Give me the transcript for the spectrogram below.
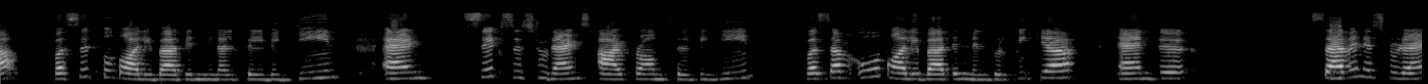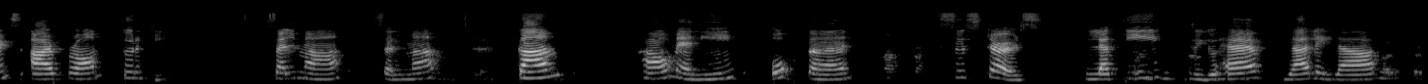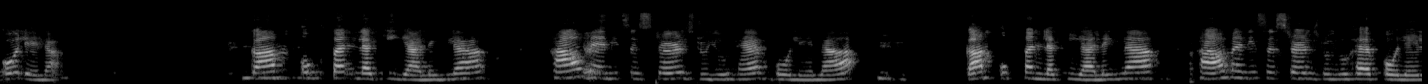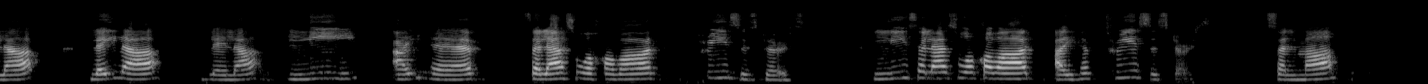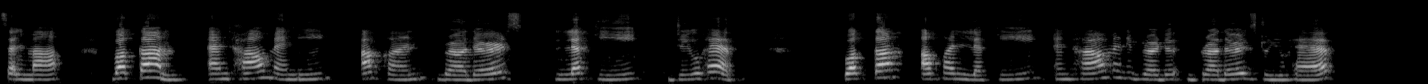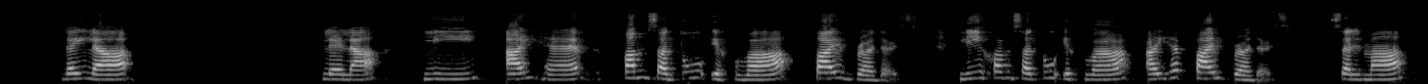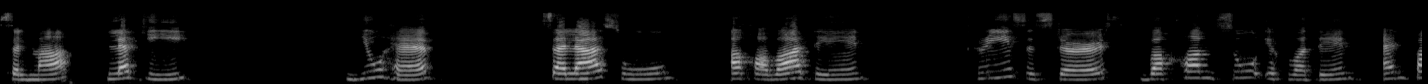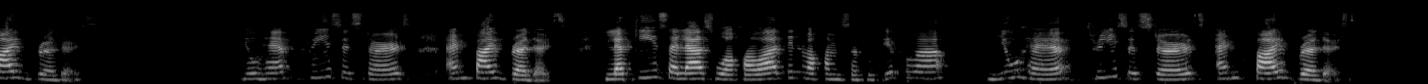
وست طالبات من الفلبين and six students are from Philippines وسبع طالبات من تركيا and uh, seven students are from Turkey. Salma, Salma, come how many أختان sisters lucky do you have يا ليلى أو ليلى Kam uktan lakiya Layla? How many sisters do you have, O Layla? Kam uktan lakiya Layla? How many sisters do you have, O Layla? Layla, Layla, Li, I have salasu akhawat, three sisters. Li salasu akhawat, I have three sisters. Salma, Salma, Wakam, and how many? Akhan, brothers, lucky do you have? Wakam akhan lucky and how many brother, brothers do you have? Layla, Layla, Lee, I have khamsatu ikhwa, five brothers. Li khamsatu ikhwa, I have five brothers. Salma, Salma, Lucky, you have Salasu akhawatin, three sisters, Bakhamsu ikhwatin, and five brothers. You have three sisters and five brothers. Laki salasu akhawatin wa khamsatu ikhwa. You have three sisters and five brothers.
